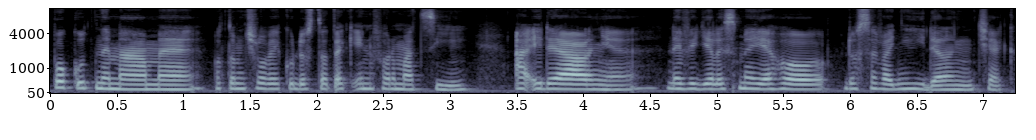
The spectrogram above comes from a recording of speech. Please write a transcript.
pokud nemáme o tom člověku dostatek informací a ideálně neviděli jsme jeho dosavadní jídelníček.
